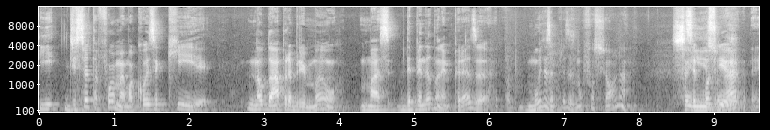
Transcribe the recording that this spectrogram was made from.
E, de certa forma, é uma coisa que não dá para abrir mão, mas dependendo da empresa, muitas empresas não funcionam sem Você isso, poderia, né?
